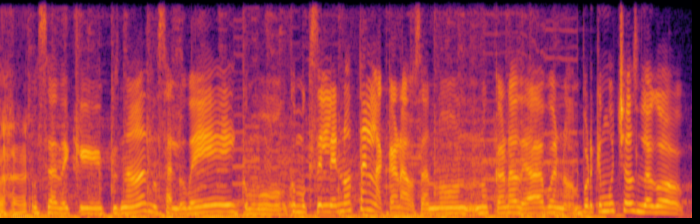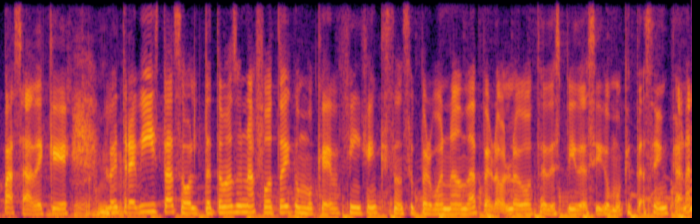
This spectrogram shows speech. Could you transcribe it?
Ajá. O sea, de que pues nada, más lo saludé y como, como que se le nota en la cara, o sea, no, no cara de, ah, bueno, porque muchos luego pasa de que Sí. lo entrevistas o te tomas una foto y como que fingen que son súper buena onda, pero luego te despides y como que te hacen cara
